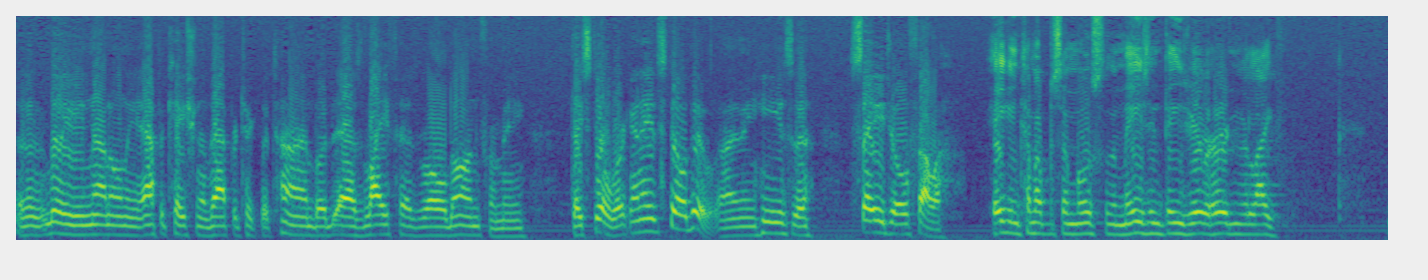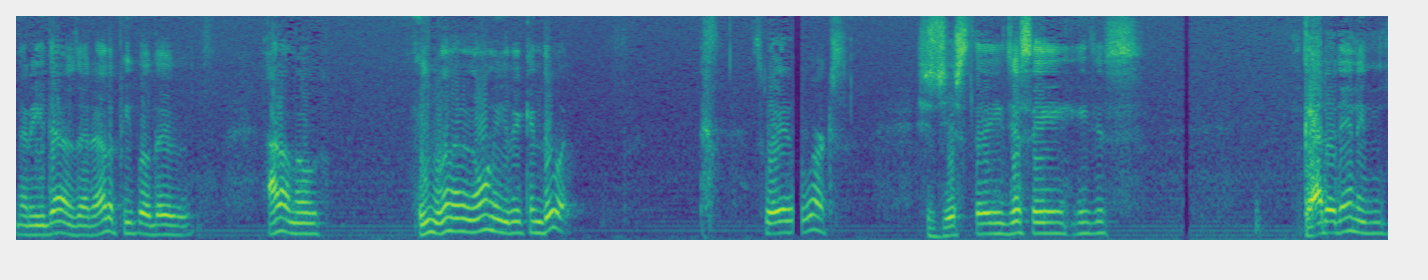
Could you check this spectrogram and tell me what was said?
uh, really not only application of that particular time, but as life has rolled on for me, they still work, and they still do. I mean, he's a sage old fella. He can come up with some most amazing things you ever heard in your life that he does, that other people, they, I don't know, he's one and only that can do it. That's the way it works. She's just, uh, he just, he, he just got it in him.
